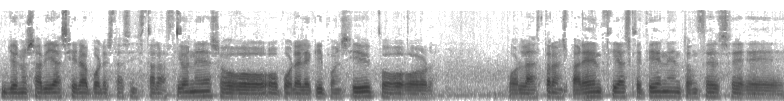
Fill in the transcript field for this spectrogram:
yo no sabía si era por estas instalaciones o, por el equipo en sí, por, por las transparencias que tiene. Entonces eh,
